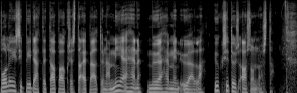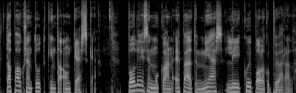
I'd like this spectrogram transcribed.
Poliisi pidätti tapauksesta epäiltynä miehen myöhemmin yöllä yksityisasunnosta. Tapauksen tutkinta on kesken. Poliisin mukaan epäilty mies liikkui polkupyörällä.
